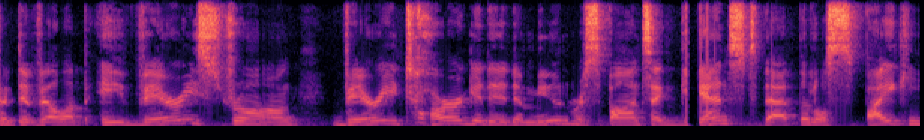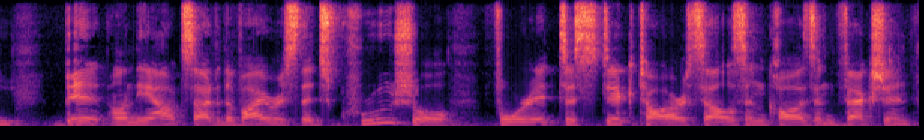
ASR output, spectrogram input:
could develop a very strong, very targeted immune response against that little spiky bit on the outside of the virus that's crucial for it to stick to our cells and cause infection.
